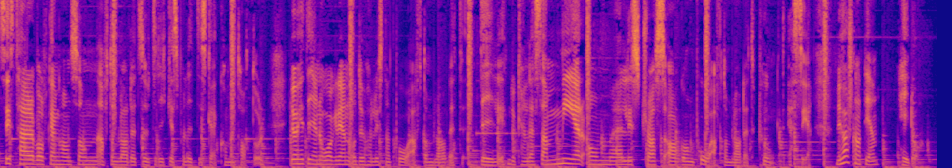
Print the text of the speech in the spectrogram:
Sist här Wolfgang Hansson, Aftonbladets utrikespolitiska kommentator. Jag heter Jenny Ågren och du har lyssnat på Aftonbladet Daily. Du kan läsa mer om eh, Liz Truss avgång på aftonbladet.se. Vi hörs snart igen. Hej då!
